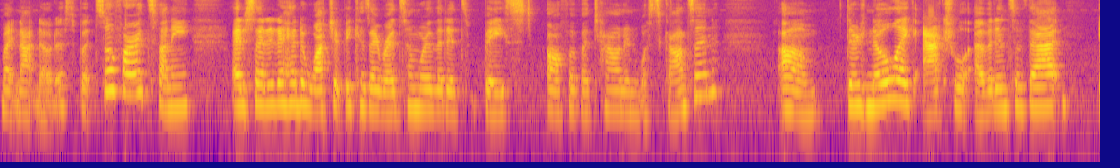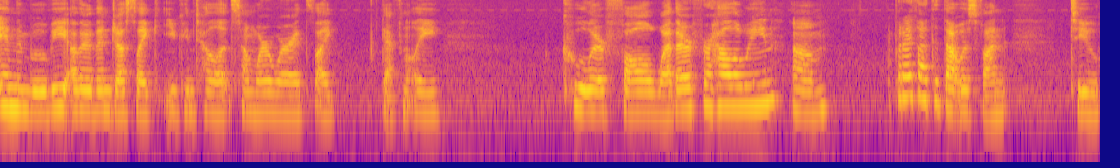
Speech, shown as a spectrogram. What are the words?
might not notice. But so far it's funny. I decided I had to watch it because I read somewhere that it's based off of a town in Wisconsin. Um, there's no like actual evidence of that in the movie other than just like you can tell it's somewhere where it's like definitely cooler fall weather for Halloween. Um, but I thought that that was fun to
